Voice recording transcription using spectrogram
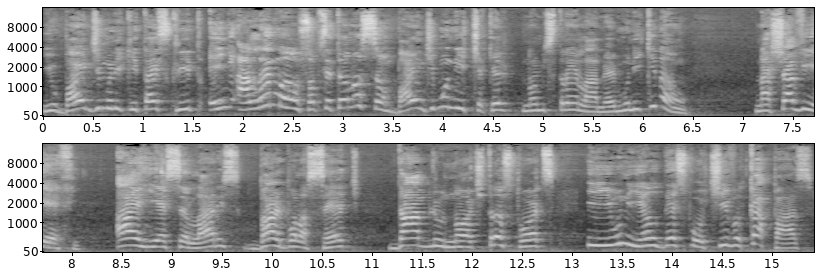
E o Bayern de Munique tá escrito em alemão, só pra você ter uma noção. Bayern de Munique, aquele nome estranho lá, não é Munique não. Na chave F, ARS Celulares, Barbola 7, W Norte Transportes e União Desportiva Capaz.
